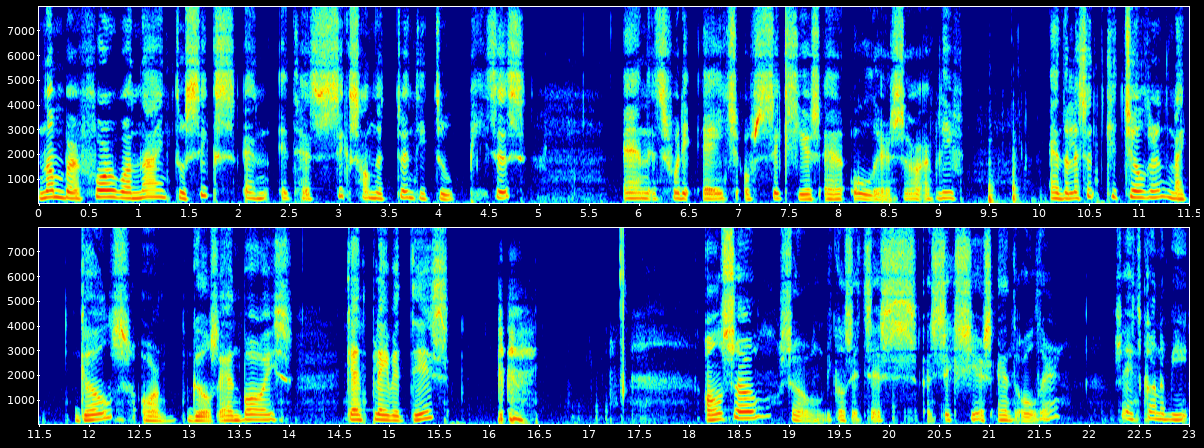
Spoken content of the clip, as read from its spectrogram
number 41926 and it has 622 pieces and it's for the age of six years and older so i believe adolescent kid children like girls or girls and boys can play with this. Also so because it says six years and older so it's gonna be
